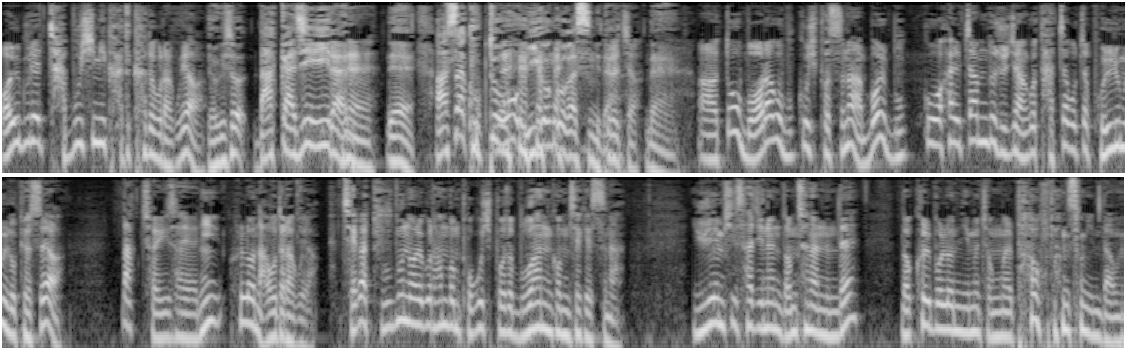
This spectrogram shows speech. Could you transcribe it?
얼굴에 자부심이 가득하더라고요. 여기서 나까지란 네. 네. 아싸 국도 이건 것 같습니다. 그렇죠. 네. 아, 또 뭐라고 묻고 싶었으나 뭘 묻고 할 짬도 주지 않고 다짜고짜 볼륨을 높였어요. 딱 저희 사연이 흘러나오더라고요. 제가 두 분 얼굴 한번 보고 싶어서 무한 검색했으나 UMC 사진은 넘쳐났는데 너클볼로님은 정말 파워 방송인다운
